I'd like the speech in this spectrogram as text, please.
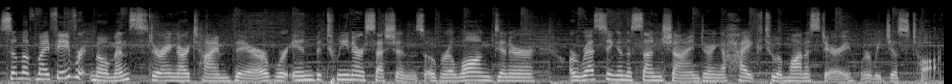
Some of my favorite moments during our time there were in between our sessions over a long dinner or resting in the sunshine during a hike to a monastery where we just talk.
